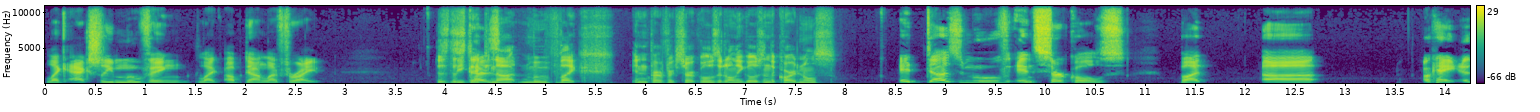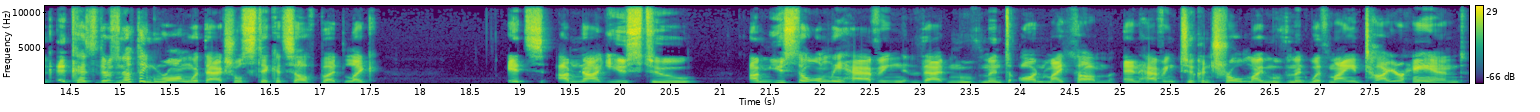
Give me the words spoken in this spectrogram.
Like actually moving like up down left right Does the Because- stick not move like in perfect circles? It only goes in the cardinals. it does move in circles but uh okay because there's nothing wrong with the actual stick itself but like it's i'm not used to i'm used to only having that movement on my thumb and having to control my movement with my entire hand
